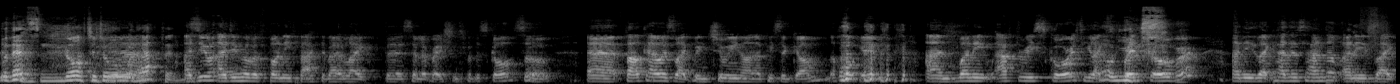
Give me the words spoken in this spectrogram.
But that's not at all what Yeah. happens. I do. I do have a funny fact about like the celebrations for the goal. So uh, Falcao has like been chewing on a piece of gum the whole game, and when he after he scores, he like Oh, sprints yes. over. And he like has his hand up, and he's like,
